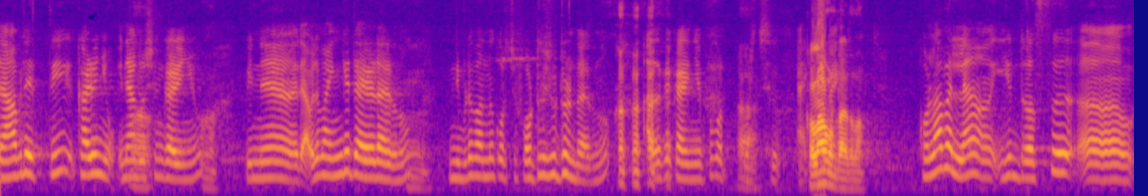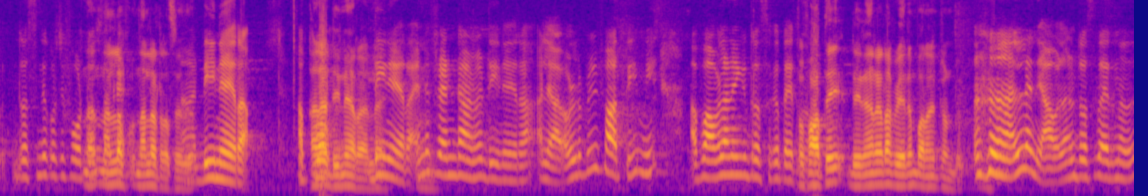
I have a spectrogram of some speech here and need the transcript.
രാവിലെ എത്തി കഴിഞ്ഞു. ഇനാഗ്രേഷൻ കഴിഞ്ഞു. പിന്നെ രാവിലെ ഭയങ്കര ടയർഡായിരുന്നു പിന്നെ ഇവിടെ വന്ന് കുറച്ച് ഫോട്ടോഷൂട്ട് ഉണ്ടായിരുന്നു. അതൊക്കെ കഴിഞ്ഞപ്പോ കുറ- കുറച്ച് കൊള്ളാമുണ്ടായിരുന്നോ? കൊള്ളാമല്ല ഈ ഡ്രസ് ഡ്രസ്സിന്റെ കുറച്ച് ഫോട്ടോ നല്ല നല്ല ഡ്രസ്സ് ഡീനേറ. അപ്പൊ അല്ല ഡിനർ അല്ലേ? ഡീനേറ. എന്റെ ഫ്രണ്ടാണ് ഡീനേറ. അല്ല അവളുടെ പേര് ഫാത്തിമി അപ്പൊ അവളാണ് എനിക്ക് ഡ്രസ്സൊക്കെ തരുന്നത്. ഫാത്തി ഡിനറയുടെ പേരും പറഞ്ഞിട്ടുണ്ട്. അല്ല ഞാൻ അവളാണ് ഡ്രസ്സ് തരുന്നത്.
